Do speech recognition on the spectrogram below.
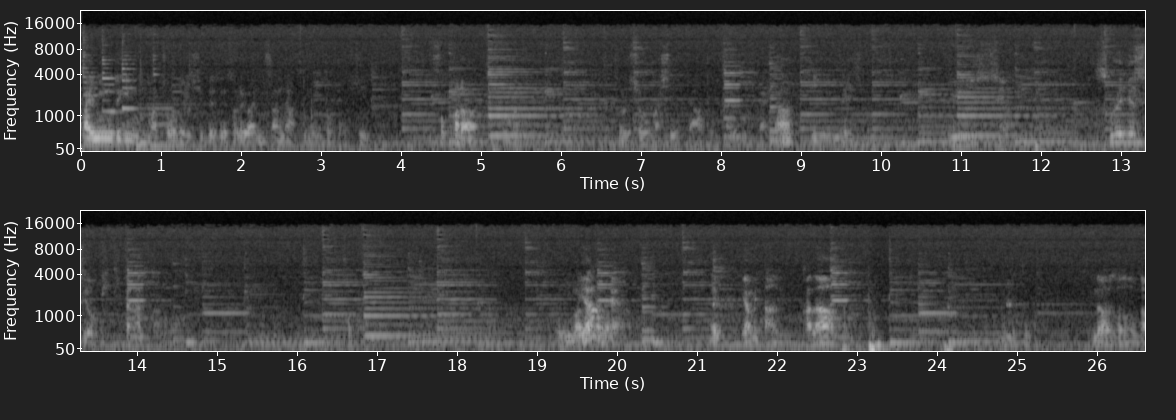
タイミング的にもまあちょうどいいし別にそれが23年あってもいいと思うしそこからほんまにそれを消化していってアートに変えていきたいなっていうイメージいいっすよ。それですよ聞きたかったのやめたよえ？やめたんかなと思って。なそのだ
